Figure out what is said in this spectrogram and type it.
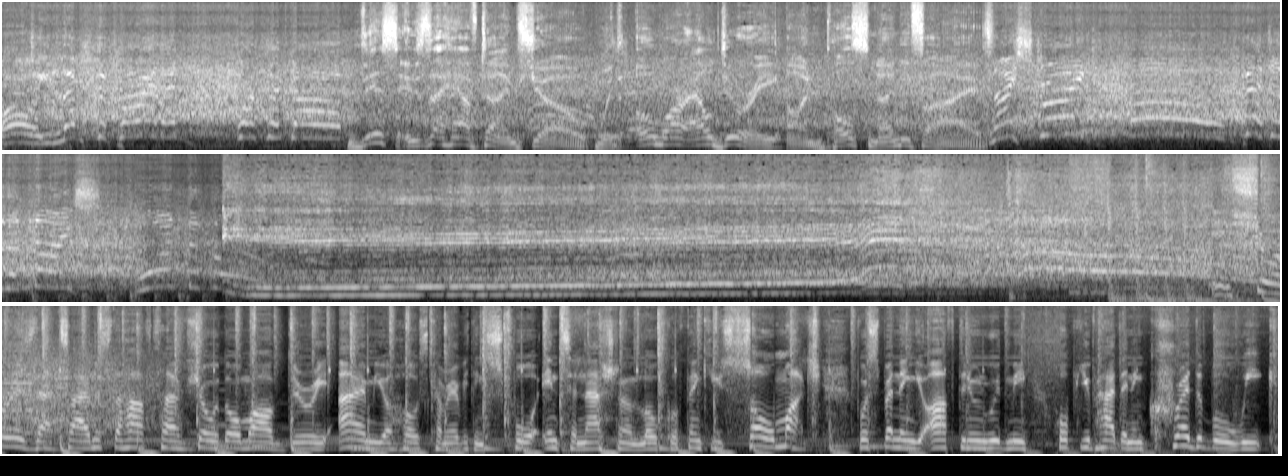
Oh, he loves to fire then. What a goal! This is the halftime show with Omar Al Duri on Pulse 95. Nice strike! Oh, better than nice! Wonderful! It sure is that time. It's the halftime show with Omar Duri. I am your host, covering everything sport, international and local. Thank you so much for spending your afternoon with me. Hope you've had an incredible week,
